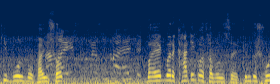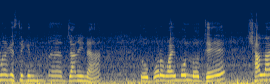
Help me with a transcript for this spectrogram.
কি বলব ভাই, সব বা একবারে খাঁটি কথা বলছে, কিন্তু শোনা গেছে কিন্তু জানি না। তো বড় ভাই বলল যে, শালা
